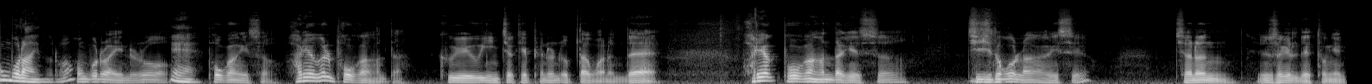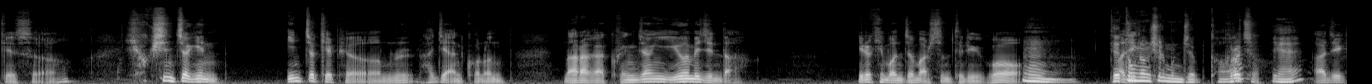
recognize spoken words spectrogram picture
홍보 라인으로 홍보 라인으로 예. 보강해서 화력을 보강한다. 그 외의 인적 개편은 없다고 하는데 화력 보강한다고 해서 지지도가 올라가겠어요? 저는 윤석열 대통령께서 혁신적인 인적 개편을 하지 않고는 나라가 굉장히 위험해진다. 이렇게 먼저 말씀드리고 음, 대통령실 아직, 문제부터 그렇죠. 예. 아직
